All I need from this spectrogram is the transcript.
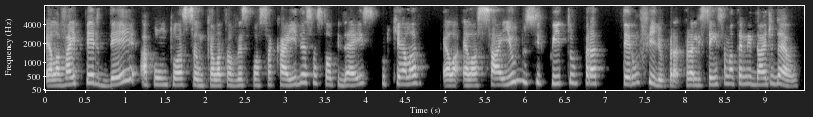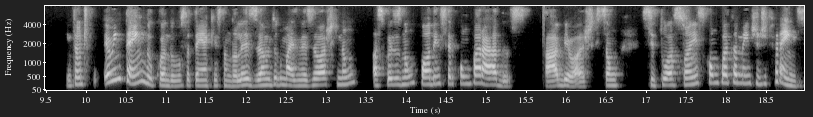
Ela vai perder a pontuação que ela talvez possa cair dessas top 10 porque ela ela, ela saiu do circuito para ter um filho, para licença maternidade dela. Então, tipo, eu entendo quando você tem a questão da lesão e tudo mais, mas eu acho que não, as coisas não podem ser comparadas, sabe? Eu acho que são situações completamente diferentes.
